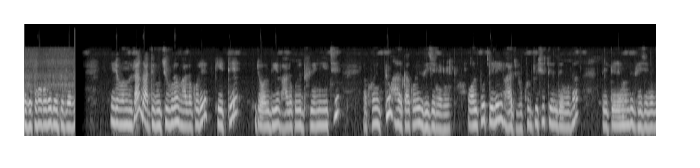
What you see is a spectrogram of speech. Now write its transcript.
এরকম করে কেটে নেব। এই যে বন্ধুরা, গাঁটি কুচিগুলো ভালো করে কেটে জল দিয়ে ভালো করে ধুয়ে নিয়েছি। এখন একটু হালকা করে ভেজে নেব। অল্প তেলেই ভাজবো, খুব বেশি তেল দেবো না। তেলের মধ্যে ভেজে নেব।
